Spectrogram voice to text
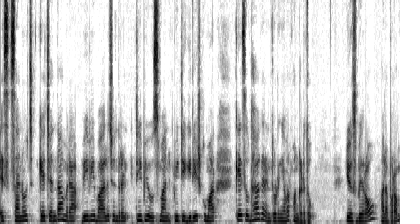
S Sanoj K Chenthamara V V Balachandran T P Usman P T Girish Kumar K Sudhakaran തുടങ്ങിയവർ പങ്കെടുത്തു. News bureau Malappuram.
